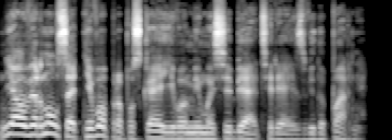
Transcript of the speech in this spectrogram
Я увернулся от него, пропуская его мимо себя, теряя из вида парня.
